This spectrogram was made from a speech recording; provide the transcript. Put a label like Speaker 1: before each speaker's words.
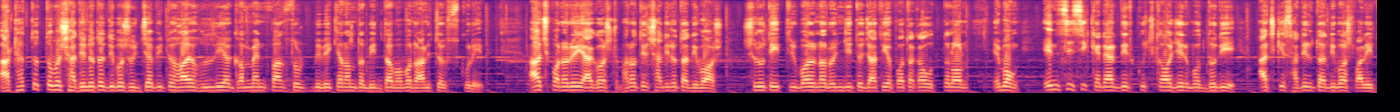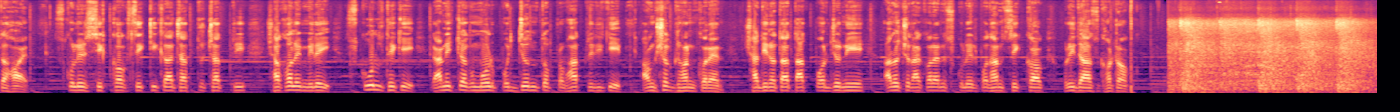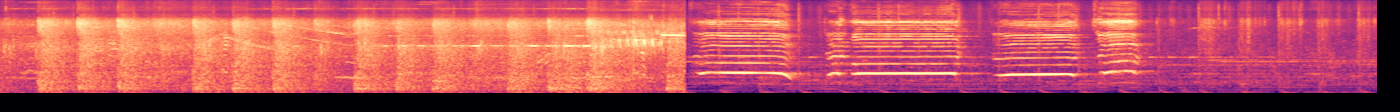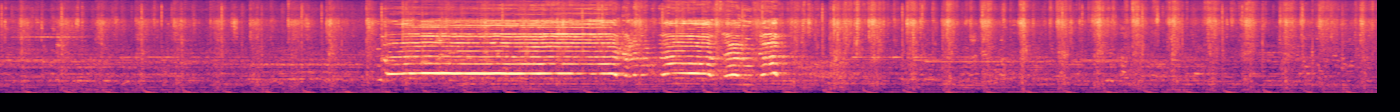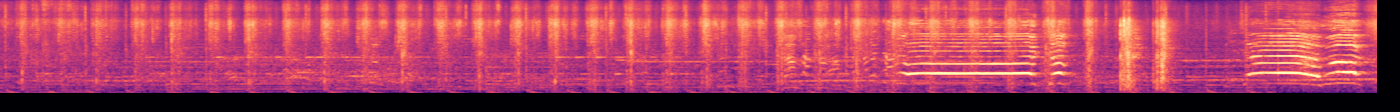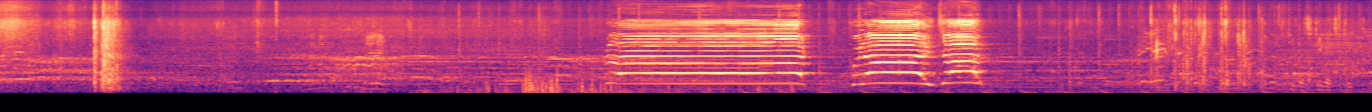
Speaker 1: আঠাত্তরতম স্বাধীনতা দিবস উদযাপিত হয় হলদিয়া গভর্নমেন্ট পান্সুট বিবেকানন্দ বিদ্যাভবন রানীচক স্কুলে। আজ পনেরোই আগস্ট ভারতের স্বাধীনতা দিবস। শুরুতেই ত্রিবর্ণ রঞ্জিত জাতীয় পতাকা উত্তোলন এবং এনসিসি ক্যাডারদের কুচকাওয়াজের মধ্য দিয়ে আজকে স্বাধীনতা দিবস পালিত হয়। স্কুলের শিক্ষক, শিক্ষিকা, ছাত্রছাত্রী সকলে মিলেই স্কুল থেকে রানীচক মোড় পর্যন্ত প্রভাত ফেরিতে অংশগ্রহণ করেন। স্বাধীনতা তাৎপর্য নিয়ে আলোচনা করেন স্কুলের প্রধান শিক্ষক হরিদাস ঘটক।
Speaker 2: ঠিক আছে ঠিক আছে।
